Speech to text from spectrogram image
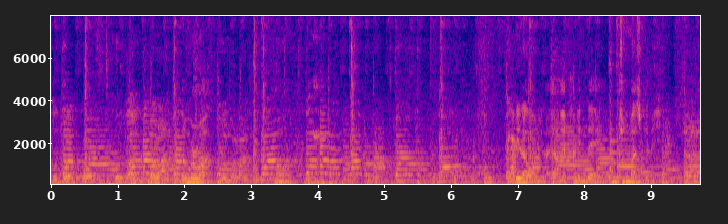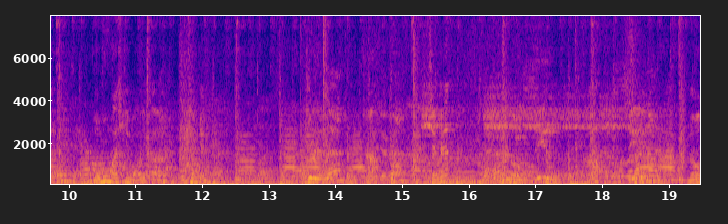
good, good, good. Number one. Number one. 어. 다리라고 합니다. 양의 다리인데 엄청 맛있게 드시네. 너무 맛있게 먹으니까 못 참겠네. 아? Japan? No, no. 어? No.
